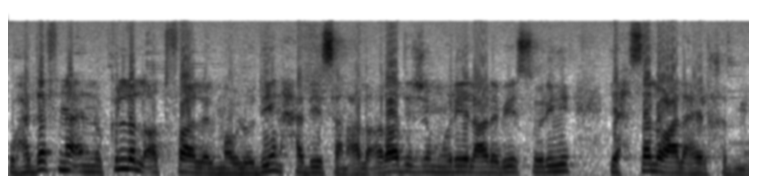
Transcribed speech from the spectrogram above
وهدفنا أنه كل الأطفال المولودين حديثا على أراضي الجمهورية العربية السورية يحصلوا على هذه الخدمة.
